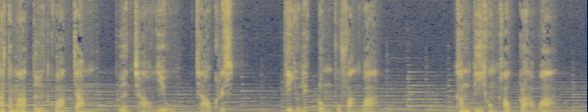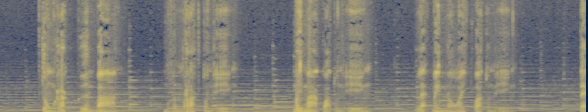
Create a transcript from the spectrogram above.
อาตมาเตือนความจำเพื่อนชาวยิว ชาวคริสต์ที่อยู่ในกลุ่มผู้ฟังว่า คำพีของเขากล่าวว่า จงรักเพื่อนบ้าน เหมือนรักตนเอง ไม่มากกว่าตนเอง และไม่น้อยกว่าตนเอง แต่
